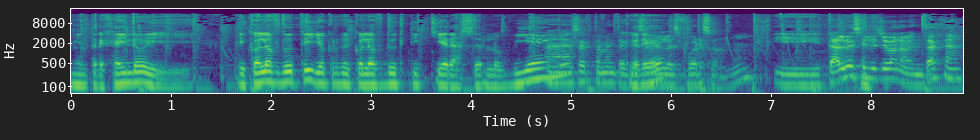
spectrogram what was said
entre Halo y, Call of Duty. Yo creo que Call of Duty quiere hacerlo bien. Ah, exactamente, hay que hacer el esfuerzo, ¿no? Y tal vez si les llevan la ventaja.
